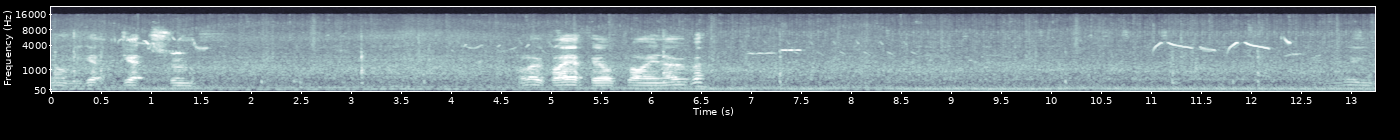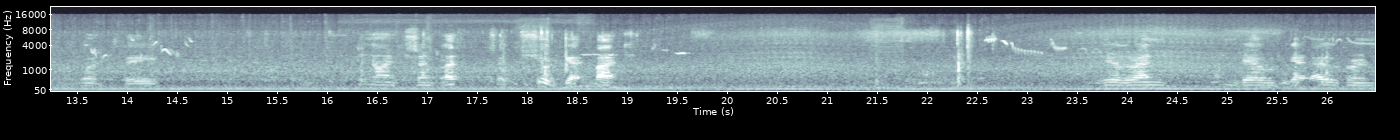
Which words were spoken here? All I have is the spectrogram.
Normally get the jets from a local airfield flying over. We won't be 9% left, so we should get back the other end be able to get over and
